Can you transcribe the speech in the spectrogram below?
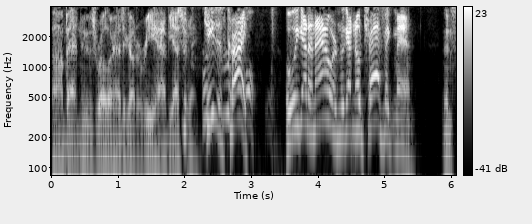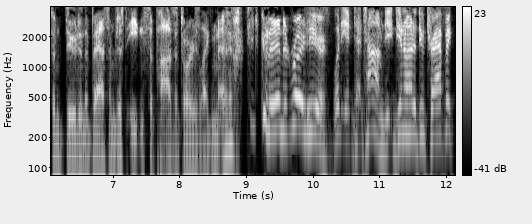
Oh, bad news. Roller had to go to rehab yesterday. Jesus Christ! Well, we got an hour and we got no traffic, man. Then some dude in the bathroom just eating suppositories, like, man, it's going to end it right here. What, do you, T- Tom? Do you, do you know how to do traffic?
